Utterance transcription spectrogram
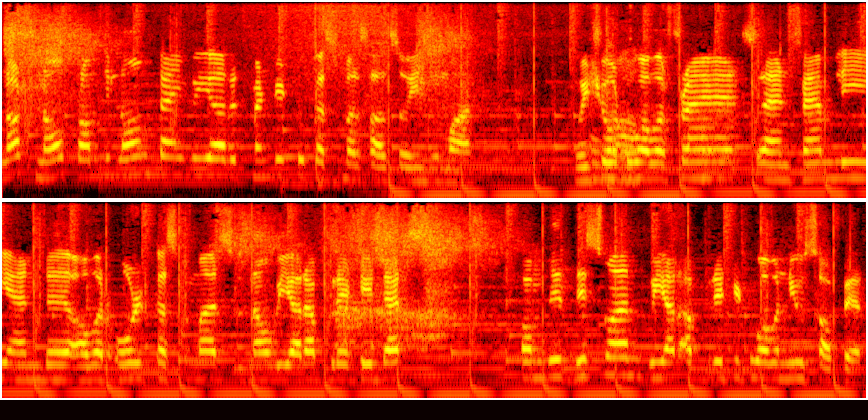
not now from the long time we are recommended to customers also in Oman. We show to our friends and family and uh, our old customers. Now we are upgraded. That's from the, this one we are upgraded to our new software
